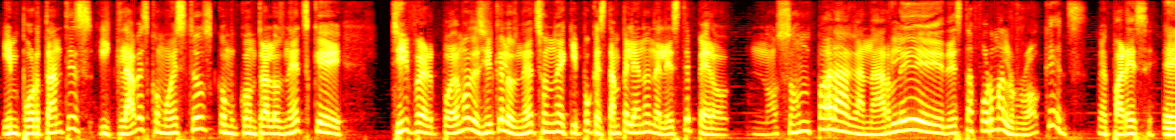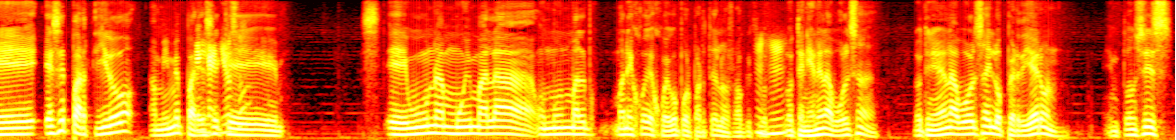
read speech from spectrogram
importantes y claves como estos, como contra los Nets, que, sí, Fer, podemos decir que los Nets son un equipo que están peleando en el este, pero no son para ganarle de esta forma a los Rockets, me parece. Eh, ese partido, a mí me parece ¿Engañoso? que eh, hubo una muy mala, un muy mal manejo de juego por parte de los Rockets. Lo, tenían en la bolsa. Lo tenían en la bolsa y lo perdieron. Entonces,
